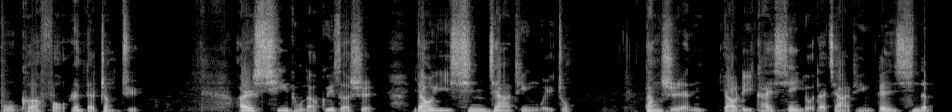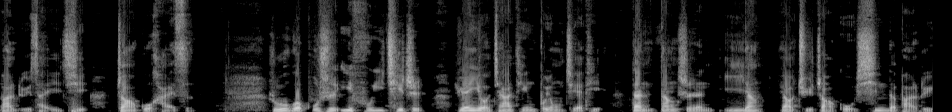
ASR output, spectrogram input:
不可否认的证据。而系统的规则是要以新家庭为重，当事人要离开现有的家庭，跟新的伴侣在一起照顾孩子。如果不是一夫一妻制，原有家庭不用解体，但当事人一样要去照顾新的伴侣。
